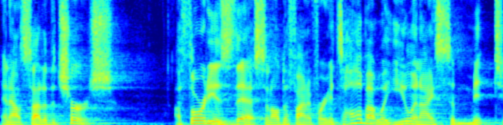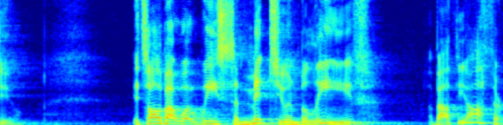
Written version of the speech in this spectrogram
and outside of the church. Authority is this, and I'll define it for you. It's all about what you and I submit to. It's all about what we submit to and believe about the author.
